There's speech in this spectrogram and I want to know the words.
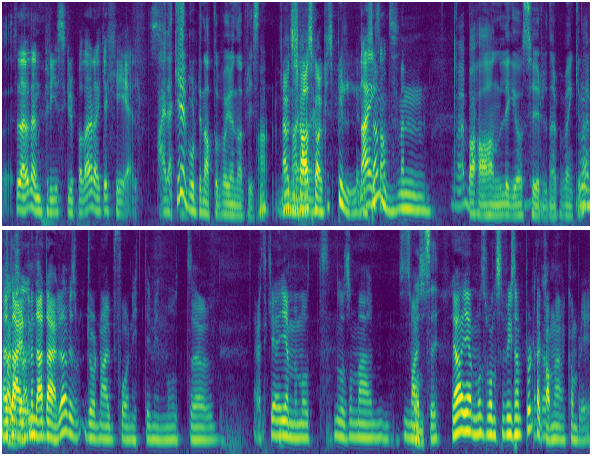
Så det er jo den prisgruppa der. Det er ikke helt Nei, det er ikke helt borti natta pga. prisen. Nei, men Du skal, skal jo ikke spille, liksom. Nei, ikke liksom. sant? Men Bare ha han ligge og surre ned på benken. Der. det er deilig, men det er deilig da, hvis Jordan Ibe får 90 min mot uh, Jeg vet ikke, hjemme mot noe som er nice. Swansea. Ja, hjemme mot Swansea, for eksempel. Det kan, kan bli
